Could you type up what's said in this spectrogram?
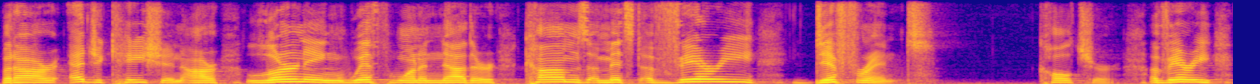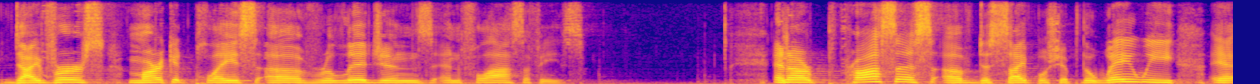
But our education, our learning with one another comes amidst a very different culture, a very diverse marketplace of religions and philosophies. And our process of discipleship, the way we uh,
